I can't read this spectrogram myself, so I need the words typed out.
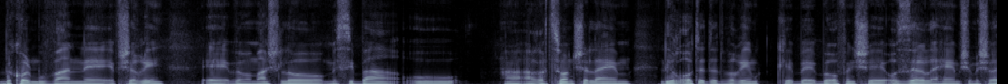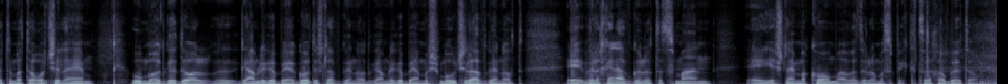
בכל מובן אה, אפשרי, אה, וממש לא מסיבה, הוא... הרצון שלהם לראות את הדברים באופן שעוזר להם, שמשרת את המטרות שלהם, הוא מאוד גדול, גם לגבי הגודל של ההפגנות, גם לגבי המשמעות של ההפגנות. אה, ולכן ההפגנות עצמן, אה, יש להם מקום, אבל זה לא מספיק, צריך הרבה יותר מזה.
